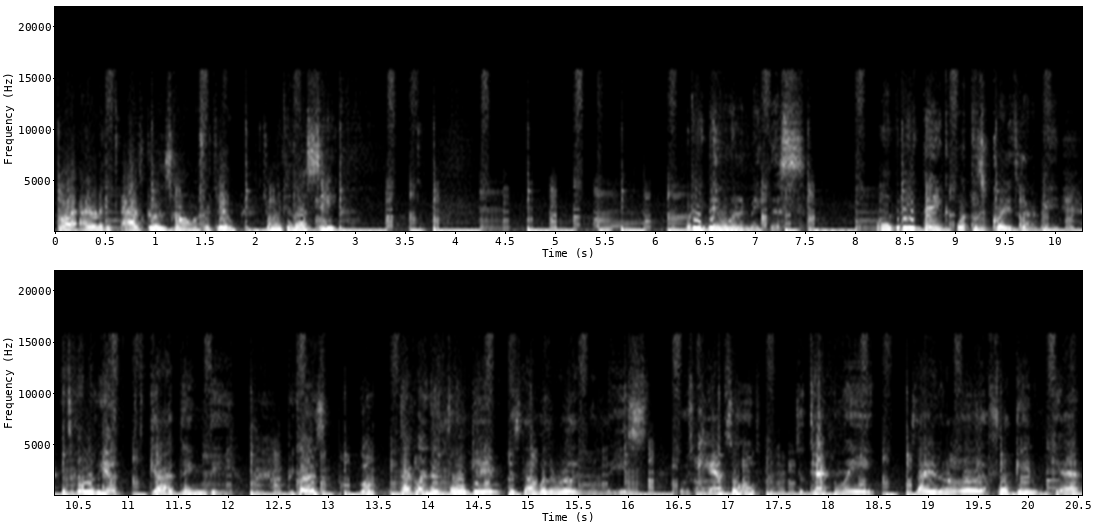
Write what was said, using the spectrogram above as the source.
But I don't think it's as good as Garden Warfare 2. So I'm going to give What do you think I'm gonna make this? Well, what do you think what this grade's gonna be? It's gonna be a goddamn D. Because, well, technically the full game is not wasn't really released. It was cancelled, so technically it's not even really a full game yet.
